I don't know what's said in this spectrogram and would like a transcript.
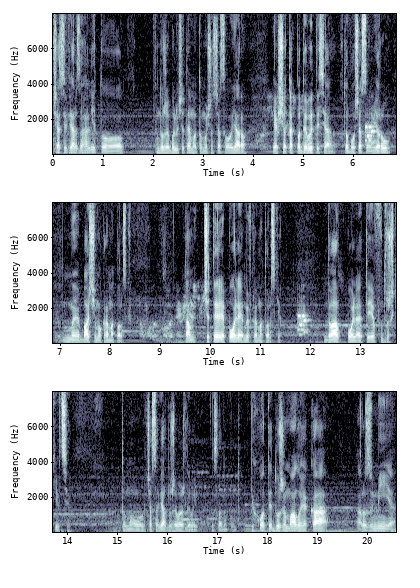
Часів яр взагалі то дуже болюча тема, тому що з часового яру, якщо так подивитися, хто був в часовому яру, ми бачимо Краматорськ. Там чотири поля, і ми в Краматорську. Два поля, ти в Дружківці. Тому часов яр дуже важливий населений пункт. Піхоти дуже мало, яка розуміє,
